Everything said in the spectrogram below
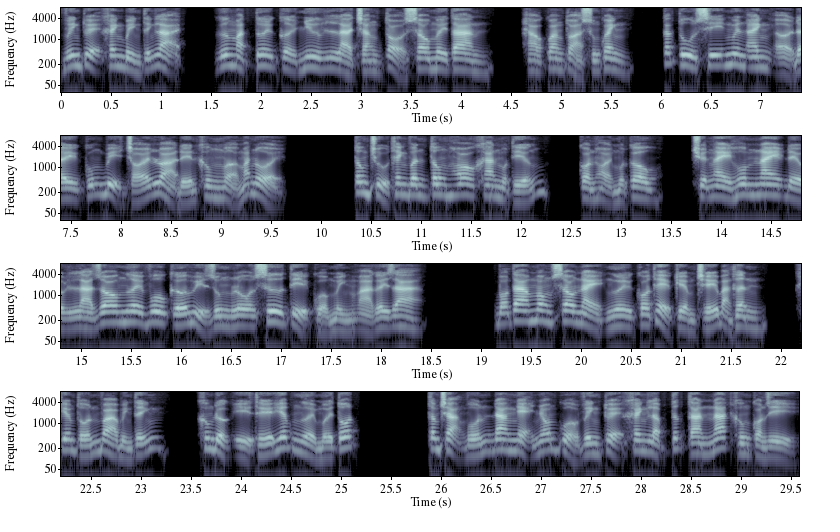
Vinh Tuệ Khanh bình tĩnh lại, gương mặt tươi cười như là trăng tỏ sau mây tan, hào quang tỏa xung quanh, các tu sĩ Nguyên Anh ở đây cũng bị trói lỏa đến không mở mắt nổi. Tông chủ Thanh Vân Tông ho khan một tiếng, còn hỏi một câu, chuyện ngày hôm nay đều là do ngươi vô cớ hủy dung lô sư tỷ của mình mà gây ra. Bọn ta mong sau này ngươi có thể kiềm chế bản thân, khiêm tốn và bình tĩnh, không được ỷ thế hiếp người mới tốt. Tâm trạng vốn đang nhẹ nhõm của Vinh Tuệ Khanh lập tức tan nát không còn gì.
